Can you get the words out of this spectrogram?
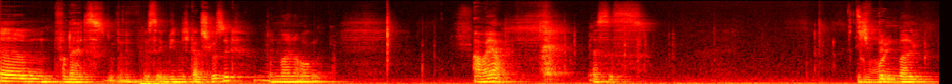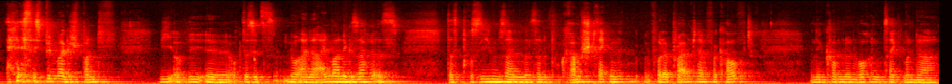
Ähm, von daher, das ist irgendwie nicht ganz schlüssig in meinen Augen. Aber ja, es ist. Ich bin, mal, ich bin mal gespannt, wie, ob, wie, äh, ob das jetzt nur eine einmalige Sache ist, dass ProSieben seine, seine Programmstrecken vor der Primetime verkauft. In den kommenden Wochen zeigt man da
